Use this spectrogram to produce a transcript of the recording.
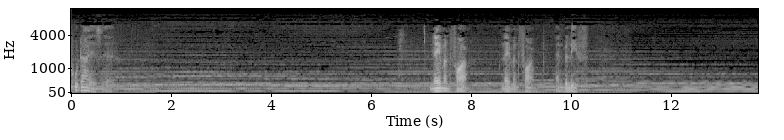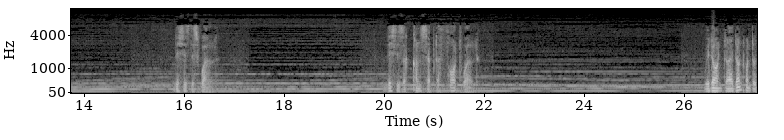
Who dies there? Name and form, name and form, and belief. This is this world. This is a concept, a thought world. We don't, I don't want to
